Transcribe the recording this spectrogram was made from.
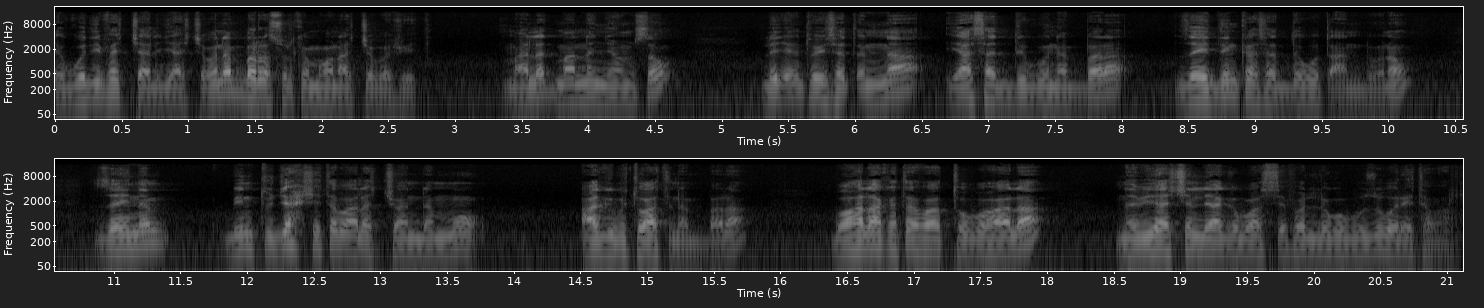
የጉዲፈቻ ልጃቸው ነበር ረሱል ከመሆናቸው በፊት። ማለት ማንኛውም ሰው ልጅነቶ ይሰጥና ያሳድጉ ነበረ። ዘይድን ከሰደጉት አንዱ ነው። ዘይነብ ቢንቱ ጃሕሽ የተባለችዋን ደግሞ አግብቷት ነበረ። በኋላ ከተፋቱ በኋላ ነቢያችን ሊያገቧት ሲፈልጉ ብዙ ወሬ ተወራ።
